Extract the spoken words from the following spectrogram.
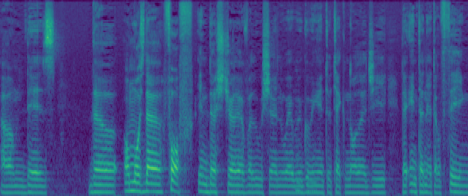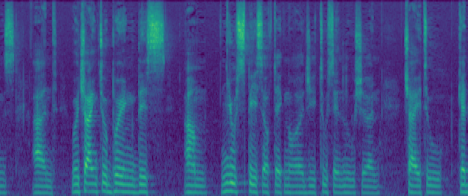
um, there's the almost the fourth industrial revolution where we're going into technology, the Internet of Things, and we're trying to bring this um, new space of technology to St. Lucia and try to get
